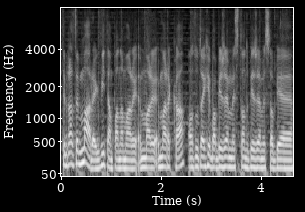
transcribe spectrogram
tym razem Marek, witam pana Mar Mar Marka. O, tutaj chyba bierzemy, stąd bierzemy sobie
